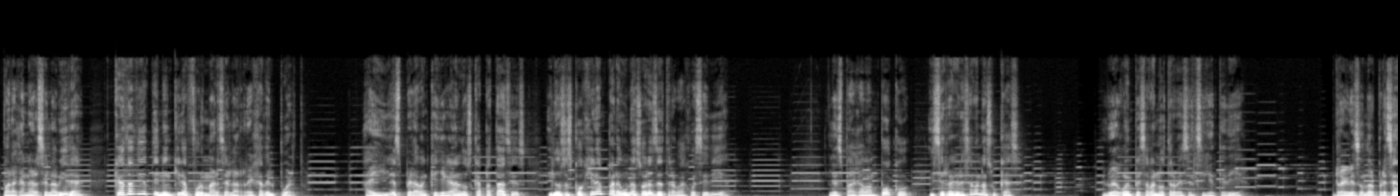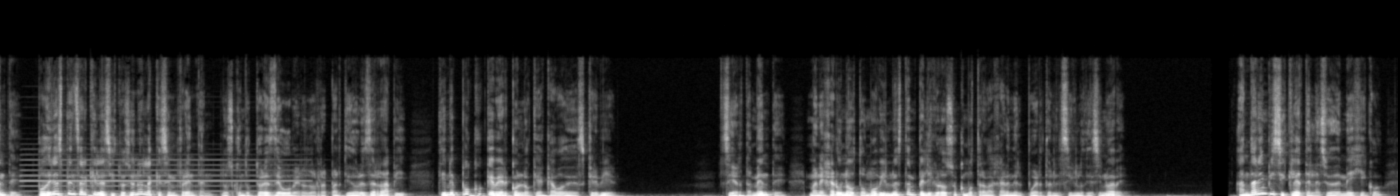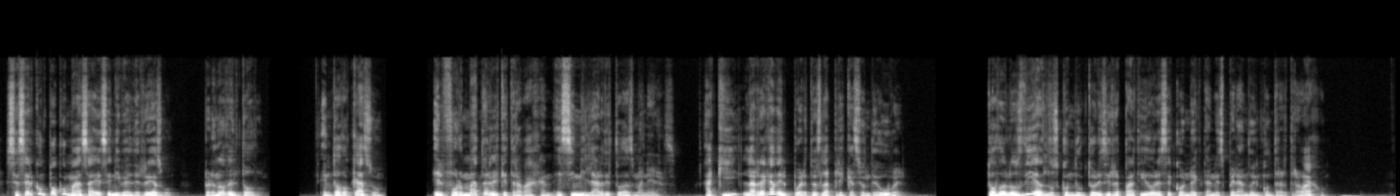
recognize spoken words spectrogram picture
Para ganarse la vida, cada día tenían que ir a formarse a la reja del puerto. Ahí esperaban que llegaran los capataces y los escogieran para unas horas de trabajo ese día. Les pagaban poco y se regresaban a su casa. Luego empezaban otra vez el siguiente día. Regresando al presente, podrías pensar que la situación a la que se enfrentan los conductores de Uber o los repartidores de Rappi tiene poco que ver con lo que acabo de describir. Ciertamente, manejar un automóvil no es tan peligroso como trabajar en el puerto en el siglo XIX. Andar en bicicleta en la Ciudad de México se acerca un poco más a ese nivel de riesgo, pero no del todo. En todo caso, el formato en el que trabajan es similar de todas maneras. Aquí, la reja del puerto es la aplicación de Uber. Todos los días los conductores y repartidores se conectan esperando encontrar trabajo.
